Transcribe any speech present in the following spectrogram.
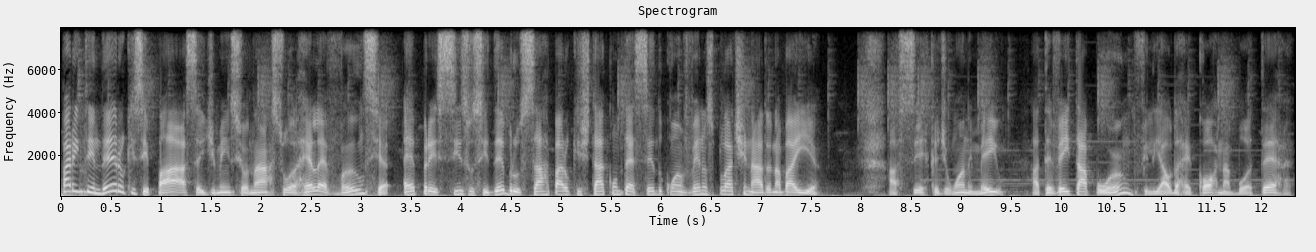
Para entender o que se passa e dimensionar sua relevância, é preciso se debruçar para o que está acontecendo com a Vênus Platinada na Bahia. Há cerca de um ano e meio, a TV Itapuã, filial da Record na Boa Terra,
